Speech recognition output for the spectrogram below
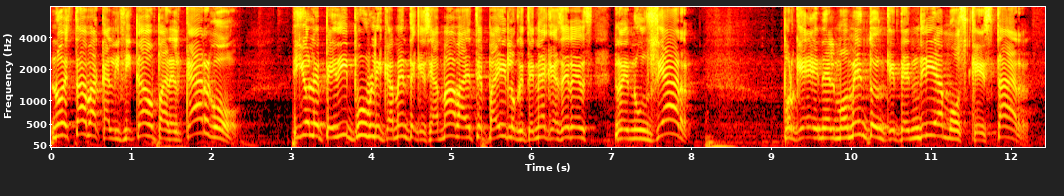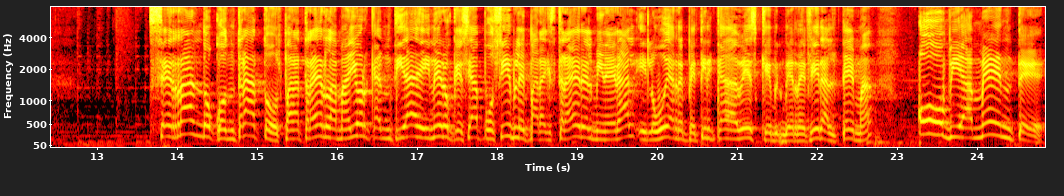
no estaba calificado para el cargo. Y yo le pedí públicamente que se amaba a este país, lo que tenía que hacer es renunciar. Porque en el momento en que tendríamos que estar cerrando contratos para traer la mayor cantidad de dinero que sea posible para extraer el mineral, y lo voy a repetir cada vez que me refiera al tema, obviamente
